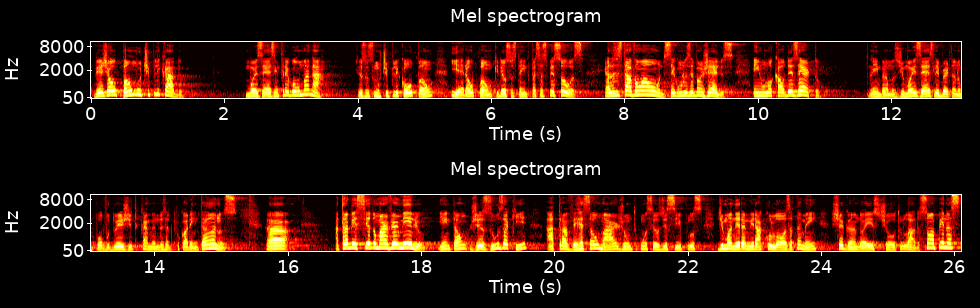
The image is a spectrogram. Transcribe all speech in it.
veja o pão multiplicado. Moisés entregou o maná. Jesus multiplicou o pão e era o pão que deu sustento para essas pessoas. Elas estavam aonde? Segundo os evangelhos, em um local deserto. Lembramos de Moisés libertando o povo do Egito, caminhando no deserto por 40 anos a, a travessia do Mar Vermelho. E então Jesus aqui atravessa o mar junto com os seus discípulos de maneira miraculosa também, chegando a este outro lado. São apenas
